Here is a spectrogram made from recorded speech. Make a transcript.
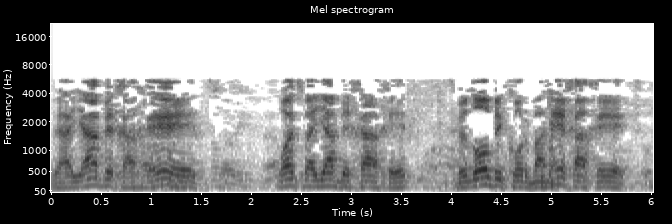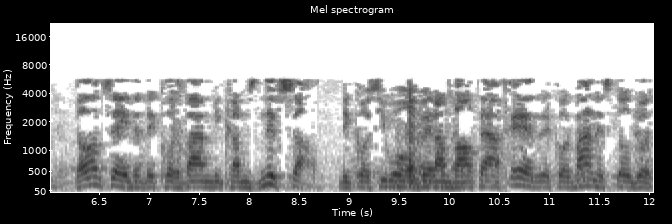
והיה בך חטא, what's והיה בך חטא? ולא בקורבנך חטא. Don't say that the korban becomes nifsal because you were over on balta acher. The korban is still good.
